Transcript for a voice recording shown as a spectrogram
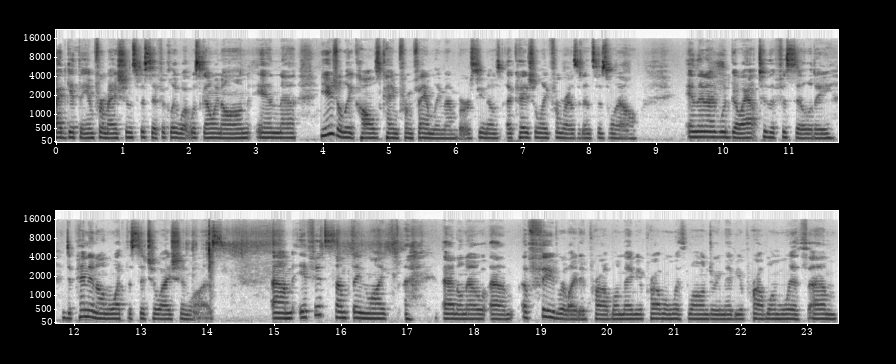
I'd get the information specifically what was going on, and uh, usually calls came from family members. You know, occasionally from residents as well. And then I would go out to the facility, depending on what the situation was. Um, if it's something like, I don't know, um, a food related problem, maybe a problem with laundry, maybe a problem with um,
